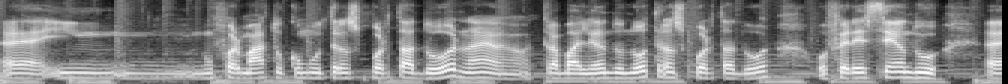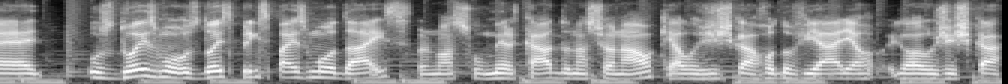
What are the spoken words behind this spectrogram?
é, em um formato como transportador, né, trabalhando no transportador, oferecendo é, os, dois, os dois principais modais para o nosso mercado nacional, que é a logística rodoviária e a logística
